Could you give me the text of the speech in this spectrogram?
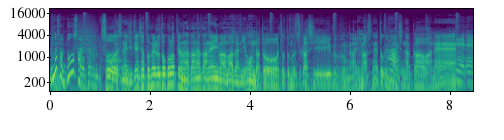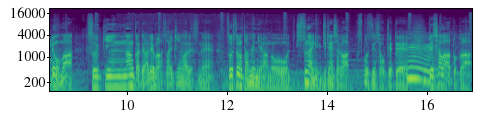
皆さんどうされてるんですか？そうですね自転車止めるところっていうのはなかなかね今まだ日本だとちょっと難しい部分がありますね。特に街中はね、ええ。でもまあ通勤なんかであれば最近はですねそういう人のためにあの室内に自転車がスポーツ自転車を置けて、うん。でシャワーとか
